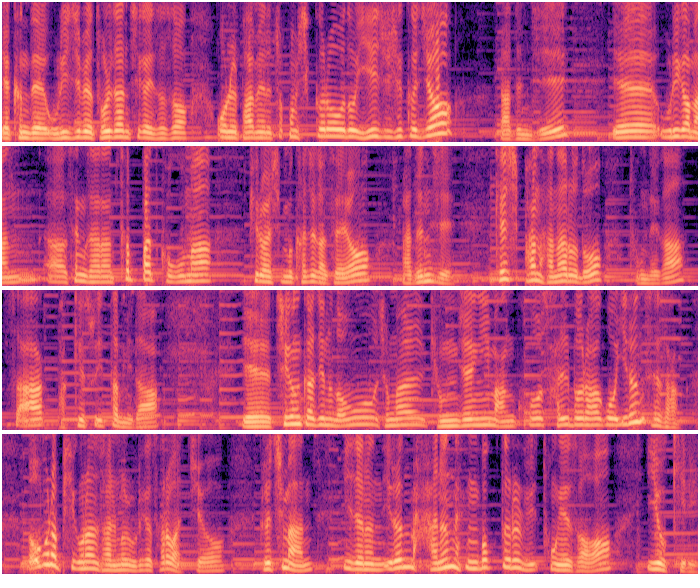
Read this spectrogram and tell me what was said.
예컨대 우리 집에 돌잔치가 있어서 오늘 밤에는 조금 시끄러워도 이해해 주실 거죠? 라든지 예 우리가 만, 아, 생산한 텃밭 고구마 필요하신 분 가져가세요. 라든지 게시판 하나로도 동네가 싹 바뀔 수 있답니다. 예, 지금까지는 너무 정말 경쟁이 많고 살벌하고 이런 세상, 너무나 피곤한 삶을 우리가 살아왔죠. 그렇지만 이제는 이런 많은 행복들을 통해서 이웃끼리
